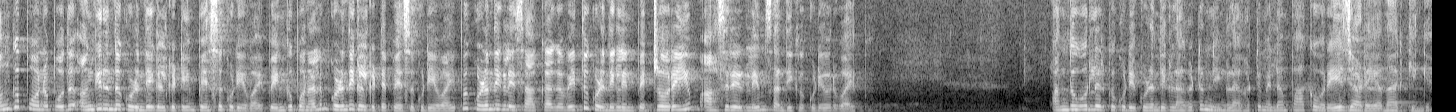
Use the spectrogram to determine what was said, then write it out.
அங்கே போன போது அங்கிருந்த குழந்தைகள்கிட்டையும் பேசக்கூடிய வாய்ப்பு எங்கே போனாலும் குழந்தைகள்கிட்ட பேசக்கூடிய வாய்ப்பு குழந்தைகளை சாக்காக வைத்து குழந்தைகளின் பெற்றோரையும் ஆசிரியர்களையும் சந்திக்கக்கூடிய ஒரு வாய்ப்பு. அந்த ஊரில் இருக்கக்கூடிய குழந்தைகளாகட்டும் நீங்களாகட்டும் எல்லாம் பார்க்க ஒரே ஜாடையாக தான் இருக்கீங்க.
